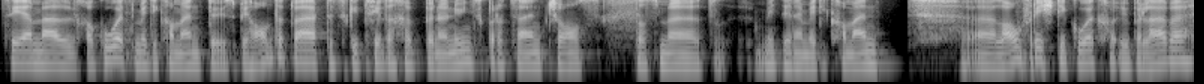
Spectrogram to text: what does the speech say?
CML kann gut medikamentös behandelt werden. Es gibt vielleicht etwa eine 90% Chance, dass man mit diesen Medikamenten äh, langfristig gut überleben kann.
